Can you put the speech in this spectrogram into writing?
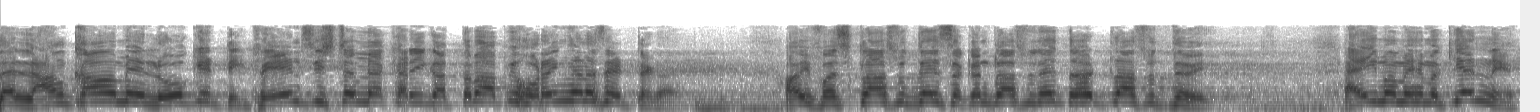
දැන් ලංකාව මේ ලෝකේ ට්‍රේන් සිස්ටම් එකක් හරි ගත්තම අපි හොරෙන් යන සෙට් එක. අපි ෆස් ක්ලාස්ුත් නෙවෙයි සෙකන්ඩ් ක්ලාස්ුත් නෙවෙයි තර්ඩ් ක්ලාස්ුත් නෙවෙයි. ඇයි මම එහෙම කියන්නේ?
